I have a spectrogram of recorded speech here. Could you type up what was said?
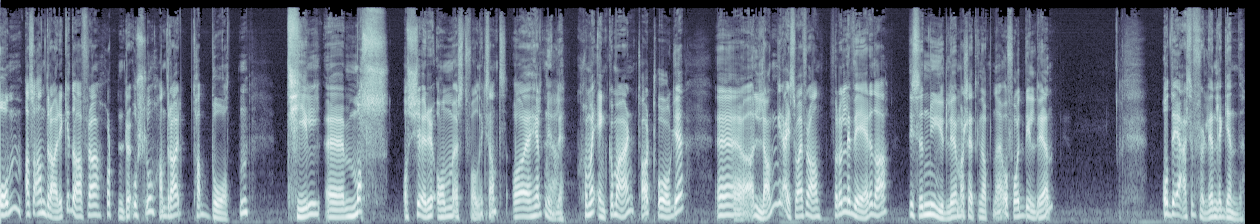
om Altså, han drar ikke da fra Horten til Oslo. Han drar, tar båten til eh, Moss og kjører om Østfold, ikke sant? Og helt nydelig. Kommer enke og mæren, tar toget. Eh, lang reisevei fra han for å levere da disse nydelige marsjettknappene og få et bilde igjen. Og det er selvfølgelig en legende.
